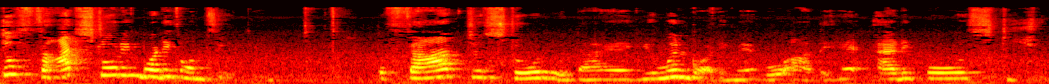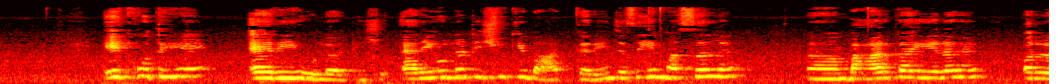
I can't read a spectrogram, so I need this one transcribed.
तो फैट स्टोरिंग बॉडी कौन सी होती है? तो फैट जो स्टोर होता है ह्यूमन बॉडी में, वो आते हैं एडिपोज टिश्यू एक होते हैं एरियोलर टिश्यू एरियोलर टिश्यू की बात करें, जैसे ये मसल है बाहर का ये है और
